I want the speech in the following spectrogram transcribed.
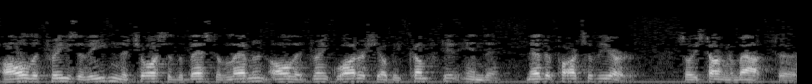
All the trees of Eden, the choice of the best of Lebanon, all that drink water shall be comforted in the nether parts of the earth. So he's talking about uh,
